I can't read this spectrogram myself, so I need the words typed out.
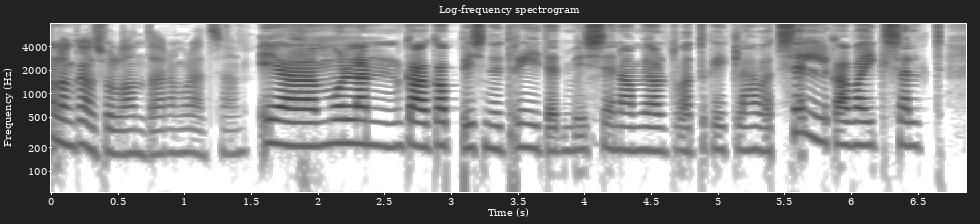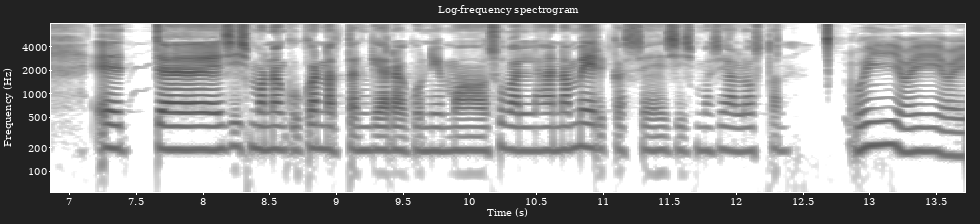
mul on ka sulle anda, ära muretse. ja mul on ka kapis nüüd riided, mis enamjaolt vaata kõik lähevad selga vaikselt. et äh, siis ma nagu kannatangi ära, kuni ma suvel lähen Ameerikasse ja siis ma seal ostan oi, oi, oi,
